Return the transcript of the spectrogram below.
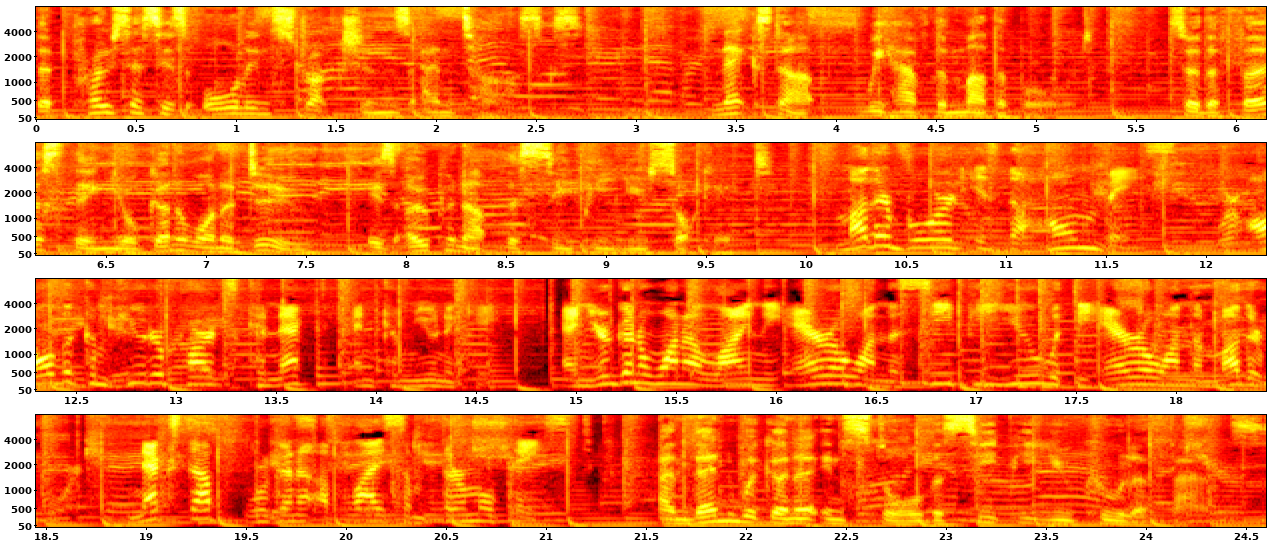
that processes all instructions and tasks. Next up, we have the motherboard. So the first thing you're going to want to do is open up the CPU socket. Motherboard is the home base, where all the computer parts connect and communicate. And you're going to want to align the arrow on the CPU with the arrow on the motherboard. Next up, we're going to apply some thermal paste. And then we're going to install the CPU cooler fans.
